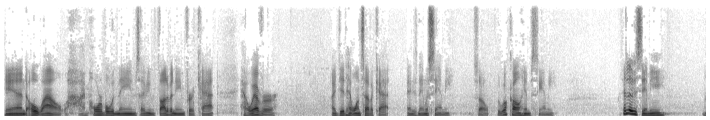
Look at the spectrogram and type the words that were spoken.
And oh wow, I'm horrible with names. I haven't even thought of a name for a cat. However, I did have, once have a cat, and his name was Sammy. So we'll call him Sammy. Hello, Sammy.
